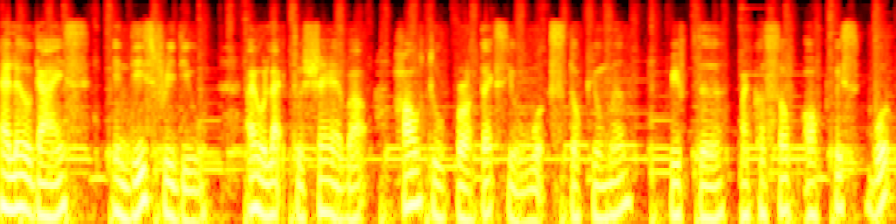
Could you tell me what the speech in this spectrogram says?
Hello guys, in this video, I would like to share about how to protect your works document with the Microsoft Office Word.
